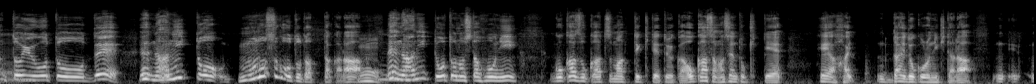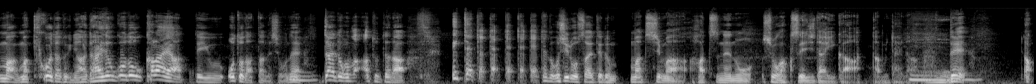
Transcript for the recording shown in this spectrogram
ーンという音で、え、何と、ものすごい音だったから、うん。え、何って音のした方にご家族集まってきてというか、お母さんが先頭切って、部屋入っ、台所に来たら、んまあまあ聞こえた時に、あ、台所からやっていう音だったんでしょうね。台所バーっと言ったら、いったいったいったいったいったいったって後ろ押さえてる松島初音の小学生時代があったみたいな。で、あ、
